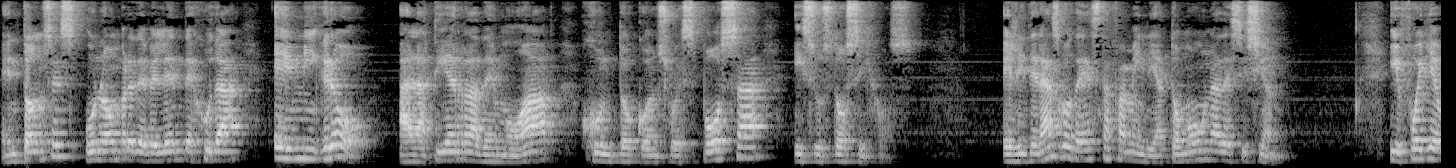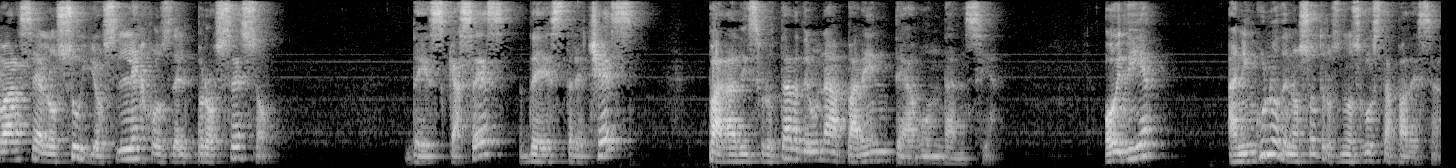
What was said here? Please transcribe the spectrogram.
Entonces un hombre de Belén de Judá emigró a la tierra de Moab junto con su esposa y sus dos hijos. El liderazgo de esta familia tomó una decisión y fue llevarse a los suyos lejos del proceso de escasez, de estrechez, para disfrutar de una aparente abundancia. Hoy día a ninguno de nosotros nos gusta padecer.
